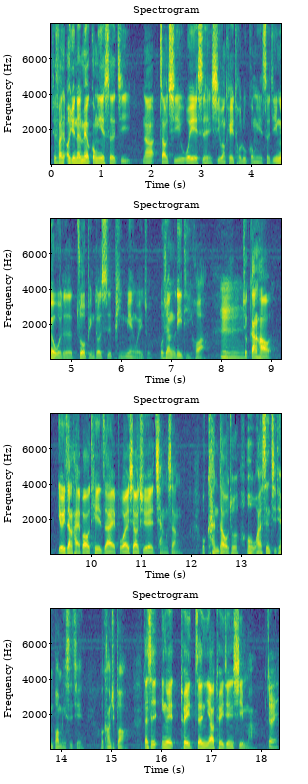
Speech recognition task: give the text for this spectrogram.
就发现哦，原来没有工业设计。那早期我也是很希望可以投入工业设计，因为我的作品都是平面为主，我希望立体化。嗯嗯，就刚好有一张海报贴在博爱校区的墙上，我看到我说哦，我还剩几天报名时间，我赶快去报。但是因为推甄要推荐信嘛，对，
